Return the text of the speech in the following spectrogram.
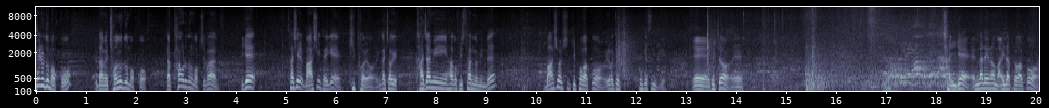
회류도 먹고 그 다음에 전우도 먹고 그 다음 탕후루도 먹지만 이게 사실 맛이 되게 깊어요. 그러니까 저기 가자미하고 비슷한 놈인데 맛이 훨씬 깊어갖고 이런 것들 고개 쓰이지. 예, 예 그렇죠. 예. 자 이게 옛날에는 많이 잡혀갖고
